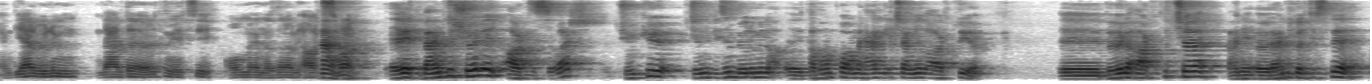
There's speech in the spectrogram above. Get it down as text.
Yani diğer bölümlerde öğretim üyesi olmaya nazaran bir artısı Ha. var? Evet bence şöyle artısı var. Çünkü şimdi bizim bölümün e, taban puanı her geçen yıl artıyor. E, böyle arttıkça hani öğrenci kalitesi de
